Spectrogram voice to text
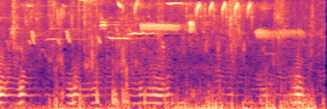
Thank you.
